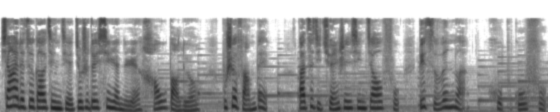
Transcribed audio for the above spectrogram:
相爱的最高境界就是对信任的人毫无保留，不设防备，把自己全身心交付，彼此温暖，互不辜负。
